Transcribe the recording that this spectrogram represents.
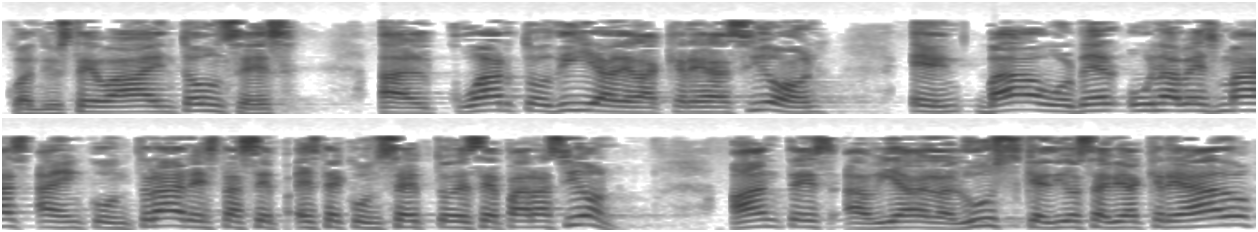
Cuando usted va entonces al cuarto día de la creación, va a volver una vez más a encontrar este concepto de separación. Antes había la luz que Dios había creado,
